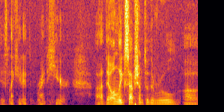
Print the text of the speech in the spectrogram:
is located right here. Uh, the only exception to the rule uh,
